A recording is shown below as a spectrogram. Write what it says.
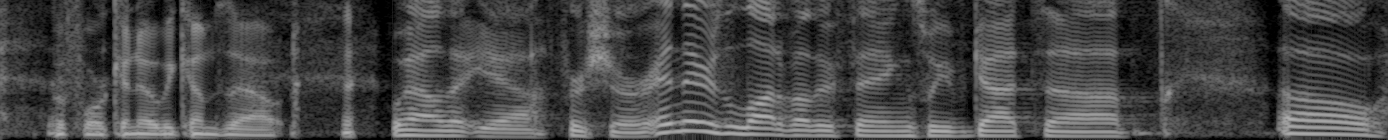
before Kenobi comes out. Well, that yeah, for sure. And there's a lot of other things. We've got uh, oh,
